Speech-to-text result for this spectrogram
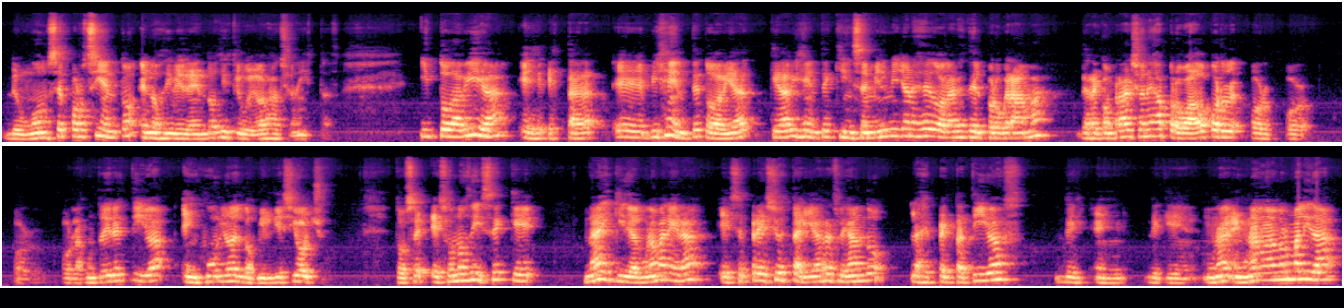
de un 11% en los dividendos distribuidos a los accionistas. Y todavía eh, está eh, vigente, todavía queda vigente 15 mil millones de dólares del programa de recompra de acciones aprobado por, por, por, por la Junta Directiva en junio del 2018. Entonces, eso nos dice que Nike, de alguna manera, ese precio estaría reflejando las expectativas de, que en una nueva normalidad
